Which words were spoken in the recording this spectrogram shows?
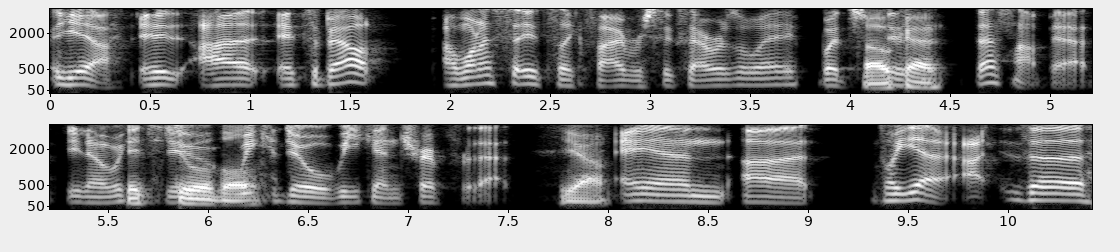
Yeah, it, uh, it's about. I want to say it's like five or six hours away, which Okay. that's not bad. You know, we It's do, We could do a weekend trip for that. Yeah. and uh but yeah I, the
